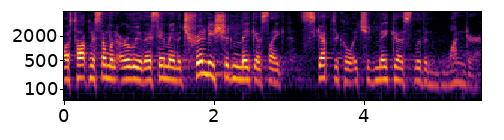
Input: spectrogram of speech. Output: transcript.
I was talking to someone earlier. They say, man, the Trinity shouldn't make us like skeptical. It should make us live in wonder.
